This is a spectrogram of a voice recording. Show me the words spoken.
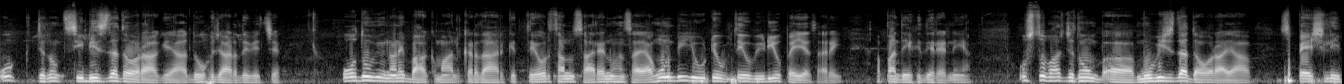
ਉਹ ਜਦੋਂ ਸੀਡੀਜ਼ ਦਾ ਦੌਰ ਆ ਗਿਆ 2000 ਦੇ ਵਿੱਚ, ਉਦੋਂ ਵੀ ਉਹਨਾਂ ਨੇ ਬਾਕਮਾਲ ਕਿਰਦਾਰ ਕੀਤੇ ਔਰ ਸਾਨੂੰ ਸਾਰਿਆਂ ਨੂੰ ਹਸਾਇਆ। ਹੁਣ ਵੀ YouTube ਤੇ ਉਹ ਵੀਡੀਓ ਪਏ ਆ ਸਾਰੇ, ਆਪਾਂ ਦੇਖਦੇ ਰਹਿੰਦੇ ਆ ਉਸ ਤੋਂ ਬਾਅਦ ਜਦੋਂ ਮੂਵੀਜ਼ ਦਾ ਦੌਰ ਆਇਆ specially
